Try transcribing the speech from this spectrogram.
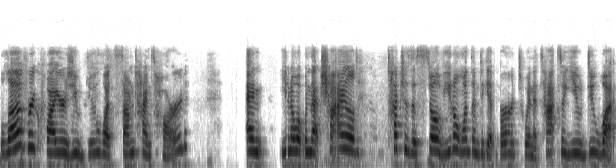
love requires you do what's sometimes hard. And you know what? When that child touches a stove, you don't want them to get burnt when it's hot. So you do what?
